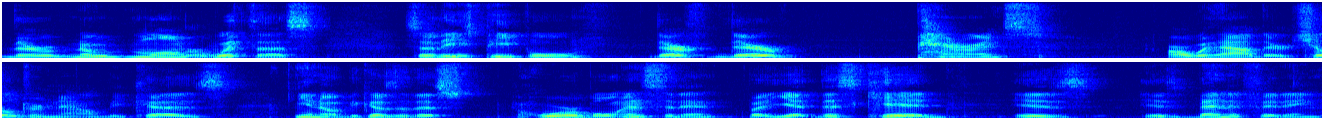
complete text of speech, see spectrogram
they're no longer with us. So these people, their their parents are without their children now because you know because of this horrible incident but yet this kid is is benefiting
